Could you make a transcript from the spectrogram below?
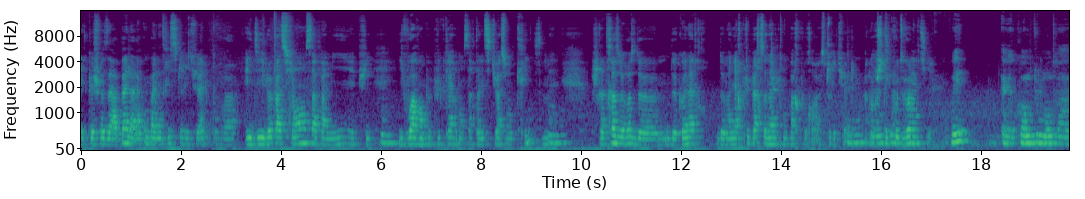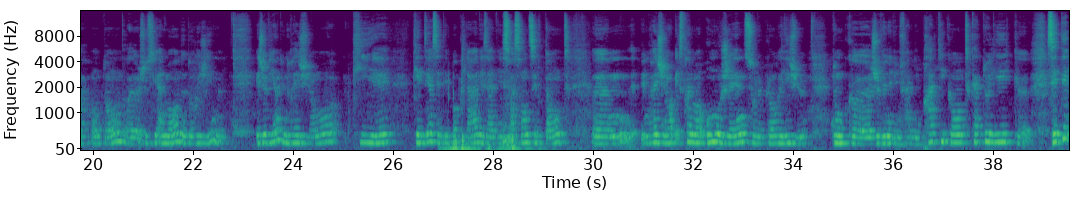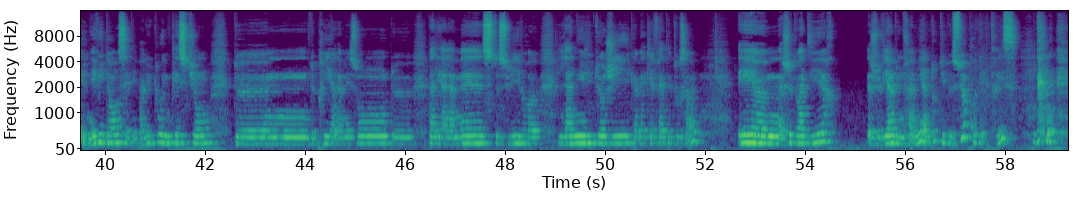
et que je faisais appel à l'accompagnatrice spirituelle pour euh, aider le patient, sa famille, et puis y voir un peu plus clair dans certaines situations de crise. Mais je serais très heureuse de, de, connaître de manière plus personnelle ton parcours euh, spirituel. Alors je t'écoute volontiers. Oui, comme tout le monde va entendre, euh, je suis allemande d'origine et je viens d'une région qui, est, qui était à cette époque-là, les années 60-70, euh, une région extrêmement homogène sur le plan religieux. Donc, je venais d'une famille pratiquante, catholique. C'était une évidence, c'était pas du tout une question de, de prier à la maison, d'aller à la messe, de suivre l'année liturgique avec les fêtes et tout ça. Et euh, je dois dire, je viens d'une famille un tout petit peu surprotectrice.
